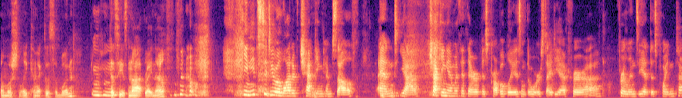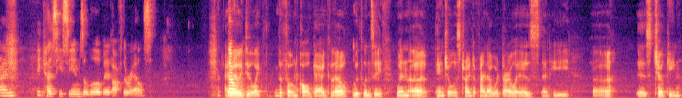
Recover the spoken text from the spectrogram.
emotionally connect with someone because he is not right now. No. He needs to do a lot of checking himself. And yeah, checking in with a therapist probably isn't the worst idea for uh, for Lindsay at this point in time because he seems a little bit off the rails. I No. really do like the phone call gag though with Lindsay when uh Angel is trying to find out where Darla is and he uh is choking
